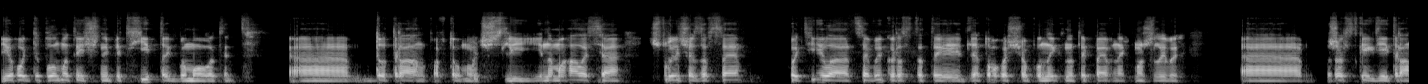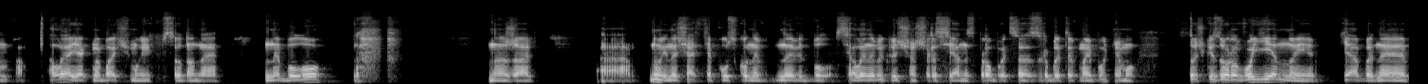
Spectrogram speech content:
його дипломатичний підхід, так би мовити, е, до Трампа, в тому числі, і намагалася швидше за все хотіла це використати для того, щоб уникнути певних можливих е, жорстких дій Трампа. Але як ми бачимо, їх все одно не, не було. На жаль. А, ну і на щастя, пуску не, не відбулося. Але не виключено, що росіяни спробують це зробити в майбутньому. З точки зору воєнної, я би не,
